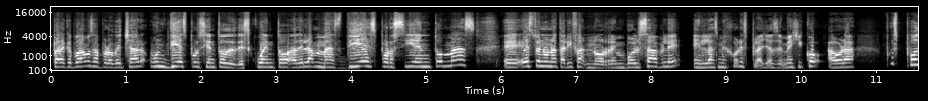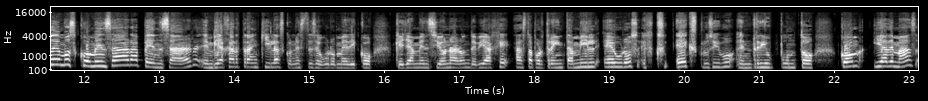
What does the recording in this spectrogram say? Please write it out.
para que podamos aprovechar un 10% de descuento, Adela, más 10% más. Eh, esto en una tarifa no reembolsable en las mejores playas de México. Ahora, pues podemos comenzar a pensar en viajar tranquilas con este seguro médico que ya mencionaron de viaje hasta por 30 mil euros exclusivo en riu.com y además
